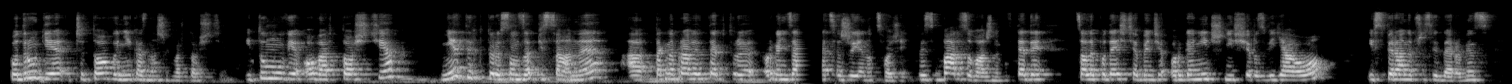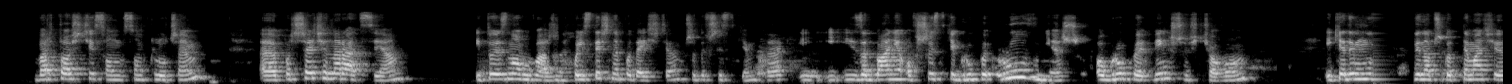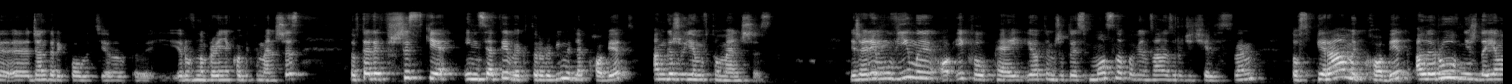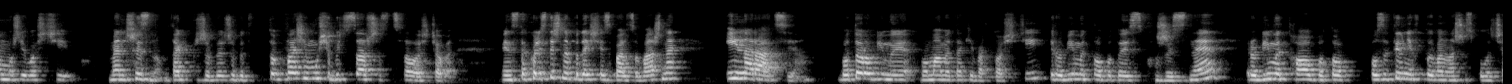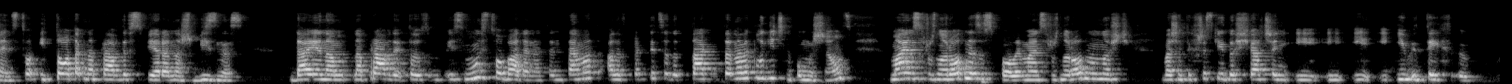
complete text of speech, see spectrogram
Po drugie, czy to wynika z naszych wartości? I tu mówię o wartościach, nie tych, które są zapisane, a tak naprawdę te, które organizacja żyje na co dzień. To jest bardzo ważne, bo wtedy całe podejście będzie organicznie się rozwijało i wspierane przez liderów. Więc wartości są, są kluczem. E, po trzecie, narracja. I to jest znowu ważne, holistyczne podejście przede wszystkim, tak? I, i, I zadbanie o wszystkie grupy, również o grupę większościową. I kiedy mówię na przykład o temacie e, gender equality, równoprawienia kobiet i mężczyzn, to wtedy wszystkie inicjatywy, które robimy dla kobiet, angażujemy w to mężczyzn. Jeżeli mówimy o equal pay i o tym, że to jest mocno powiązane z rodzicielstwem, to wspieramy kobiet, ale również dajemy możliwości mężczyznom, tak, żeby, żeby to właśnie musi być zawsze całościowe. Więc to holistyczne podejście jest bardzo ważne i narracja, bo to robimy, bo mamy takie wartości i robimy to, bo to jest korzystne, robimy to, bo to pozytywnie wpływa na nasze społeczeństwo i to tak naprawdę wspiera nasz biznes. Daje nam naprawdę, to jest mnóstwo badań na ten temat, ale w praktyce to tak, to nawet logicznie pomyśląc, mając różnorodne zespoły, mając różnorodność właśnie tych wszystkich doświadczeń i, i, i, i tych,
